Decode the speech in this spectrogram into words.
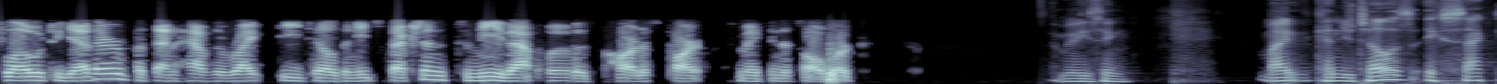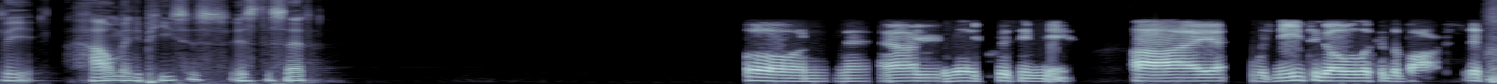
flow together, but then have the right details in each section. To me, that was the hardest part of making this all work. Amazing. Mike, can you tell us exactly how many pieces is the set? Oh, now you're really quizzing me. I would need to go look at the box. It's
